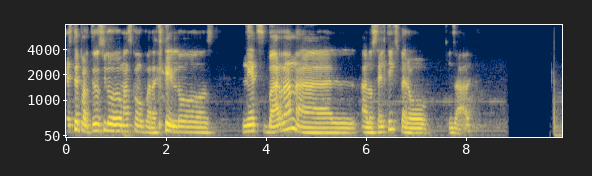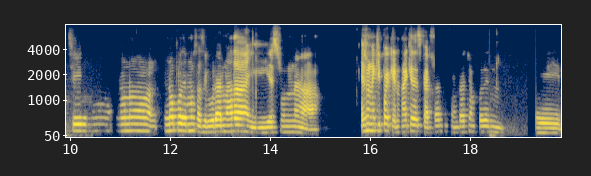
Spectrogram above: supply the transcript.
Este partido sí lo veo más como para que los Nets barran al, a los Celtics, pero quién sabe. Sí, no, podemos asegurar nada y es una es un equipo que no hay que descartar. Si se enrachan pueden eh,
